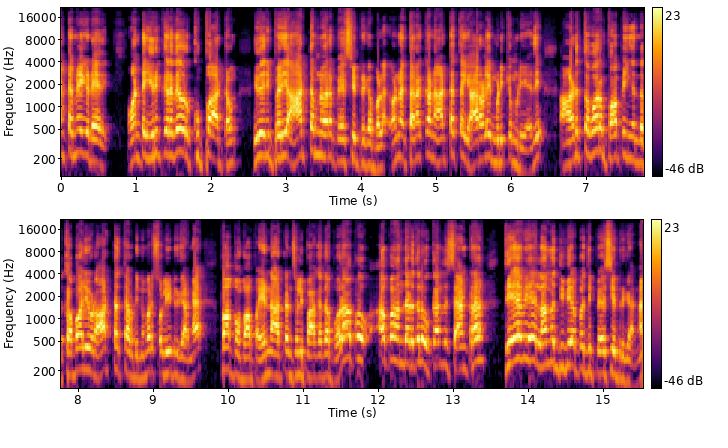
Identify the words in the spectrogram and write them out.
ஆட்டமே கிடையாது. உன்ட்ட இருக்கிறதே ஒரு குப்பை ஆட்டம் இது நீ பெரிய ஆட்டம்னு வேற பேசிட்டு இருக்க போல. உடனே தனக்கான ஆட்டத்தை யாராலையும் முடிக்க முடியாது. அடுத்த வாரம் பாப்பீங்க இந்த கபாலியோட ஆட்டத்தை அப்படின்ற மாதிரி சொல்லிட்டு இருக்காங்க. பாப்போம் பாப்போம் என்ன ஆட்டம்னு சொல்லி பார்க்க தான் போறோம். அப்போ அப்போ அந்த இடத்துல உட்காந்து சாண்ட்ரா தேவையே இல்லாம திவ்யா பத்தி பேசிட்டு இருக்காங்க.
